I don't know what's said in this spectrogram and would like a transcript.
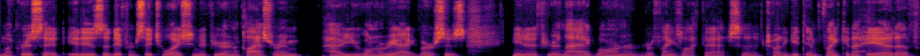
like Chris said, it is a different situation if you're in a classroom, how you're going to react versus, you know, if you're in the ag barn or, or things like that. So try to get them thinking ahead of,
